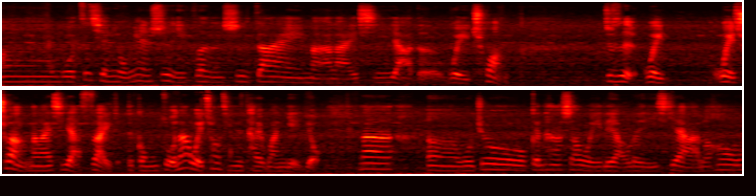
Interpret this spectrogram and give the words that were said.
嗯，我之前有面试一份是在马来西亚的伟创，就是伟伟创马来西亚 side 的工作。那伟创其实台湾也有。那嗯，我就跟他稍微聊了一下，然后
